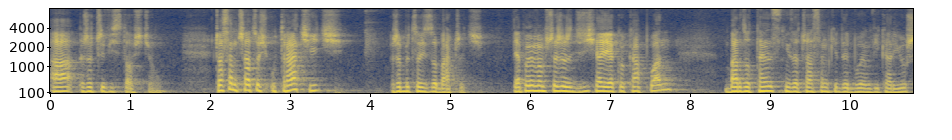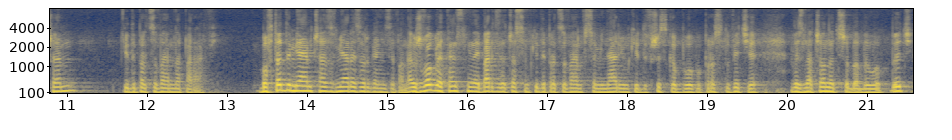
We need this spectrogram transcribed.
a rzeczywistością. Czasem trzeba coś utracić, żeby coś zobaczyć. Ja powiem Wam szczerze, że dzisiaj jako kapłan bardzo tęsknię za czasem, kiedy byłem wikariuszem, kiedy pracowałem na parafii. Bo wtedy miałem czas w miarę zorganizowany. A już w ogóle tęsknię najbardziej za czasem, kiedy pracowałem w seminarium, kiedy wszystko było po prostu, wiecie, wyznaczone, trzeba było być.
